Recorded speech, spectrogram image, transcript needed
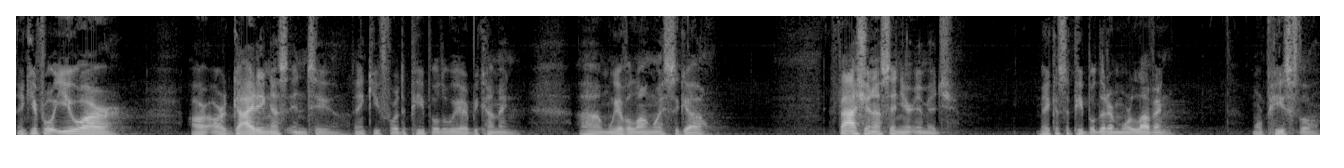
Thank you for what you are, are, are guiding us into. Thank you for the people that we are becoming. Um, we have a long ways to go. Fashion us in your image. Make us a people that are more loving, more peaceful,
